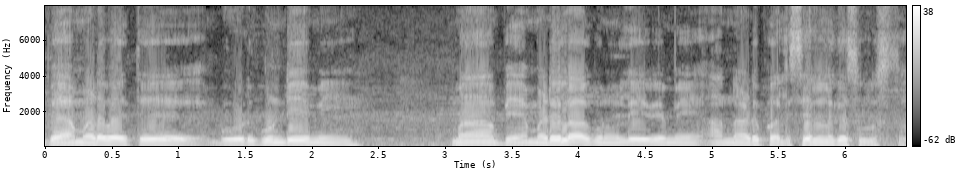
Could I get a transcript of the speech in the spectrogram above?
బేమడవైతే బోడిగుండేమి? మా బేమడి లాగును లేవేమే అన్నాడు పరిశీలనగా చూస్తూ.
